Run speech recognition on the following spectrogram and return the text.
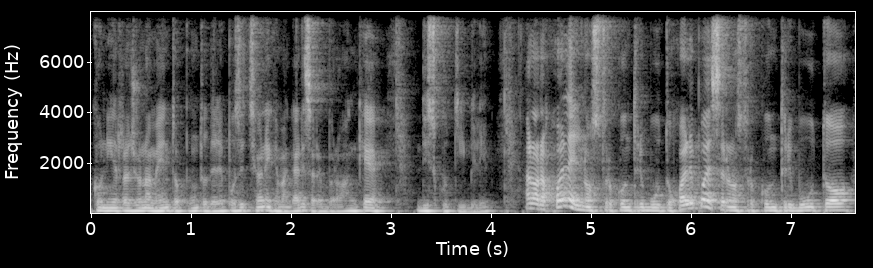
con, il ragionamento appunto delle posizioni che magari sarebbero anche discutibili. Allora, qual è il nostro contributo? Quale può essere il nostro contributo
